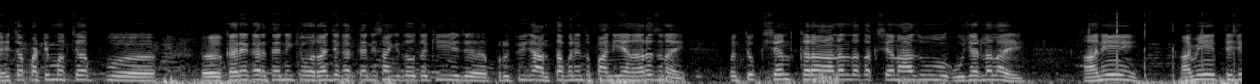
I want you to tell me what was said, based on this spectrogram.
ह्याच्या पाठीमागच्या प- कार्यकर्त्यांनी किंवा राज्यकर्त्यांनी सांगितलं होतं की ज- पृथ्वीच्या अंतापर्यंत पाणी येणारच नाही. पण तो क्षण खरा आनंदाचा क्षण आज उ- उजाडलेला आहे. आणि आम्ही त्याची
